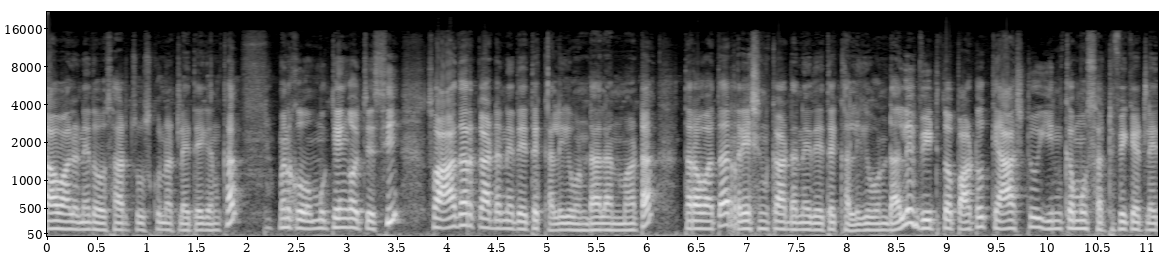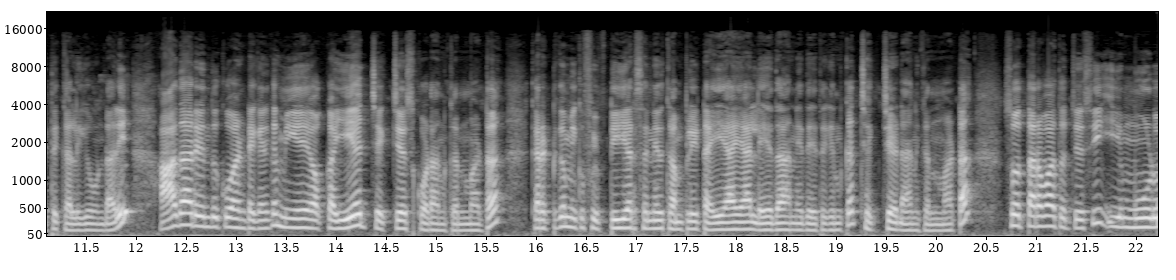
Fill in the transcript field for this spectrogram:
కావాలనేది ఒకసారి చూసుకున్నట్లయితే కనుక మనకు ముఖ్యంగా వచ్చేసి సో ఆధార్ కార్డ్ అనేది అయితే కలిగి ఉండాలన్నమాట. తర్వాత రేషన్ కార్డ్ అనేది అయితే కలిగి ఉండాలి. వీటితో పాటు క్యాస్ట్ ఇన్కమ్ సర్టిఫికేట్లు అయితే కలిగి ఉండాలి. ఆధార్ ఎందుకు అంటే కనుక మీ యొక్క ఏజ్ చెక్ చేసుకోవడానికి అనమాట కరెక్ట్గా మీకు ఫిఫ్టీ ఇయర్స్ అనేది కంప్లీట్ అయ్యాయా లేదా అనేది అయితే కనుక చెక్ చేయడానికి అనమాట సో తర్వాత వచ్చేసి ఈ మూడు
